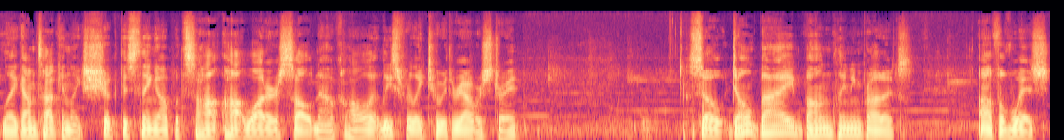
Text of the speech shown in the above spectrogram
Like I'm talking like shook this thing up with hot, hot water, salt, and alcohol at least for like two or three hours straight. So don't buy bong cleaning products off of Wish.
